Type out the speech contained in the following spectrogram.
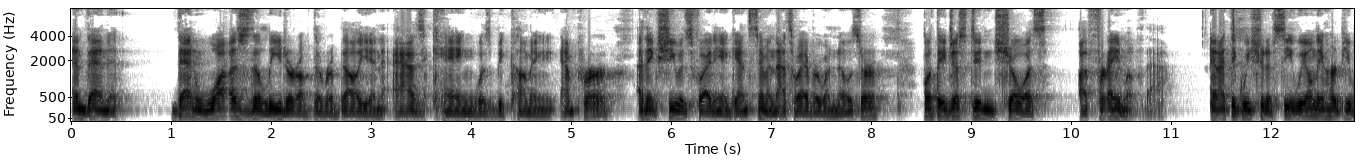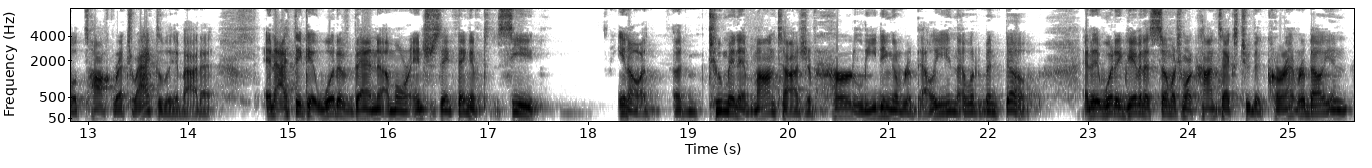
and then then was the leader of the rebellion as Kang was becoming emperor. I think she was fighting against him, and that's why everyone knows her. But they just didn't show us a frame of that. And I think we should have seen. We only heard people talk retroactively about it, and I think it would have been a more interesting thing if to see you know, a, a two minute montage of her leading a rebellion, that would have been dope. And it would have given us so much more context to the current rebellion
